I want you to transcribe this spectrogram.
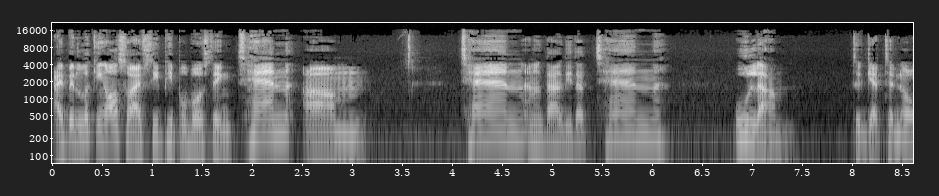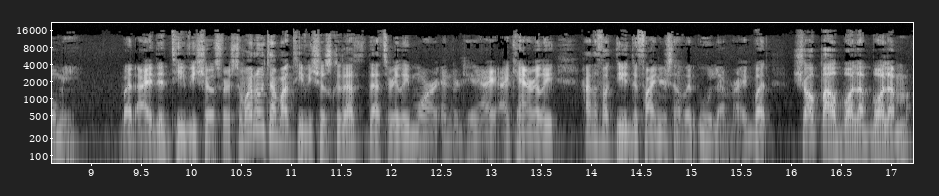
I've been looking also. I've seen people posting ten um ten anong tawag dito? Ten ulam to get to know me. But I did TV shows first. So why don't we talk about TV shows? Because that's that's really more entertaining. I, I can't really. How the fuck do you define yourself at ulam, right? But siopao bola bola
